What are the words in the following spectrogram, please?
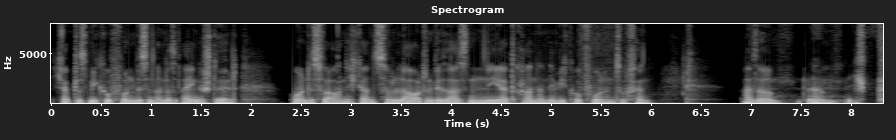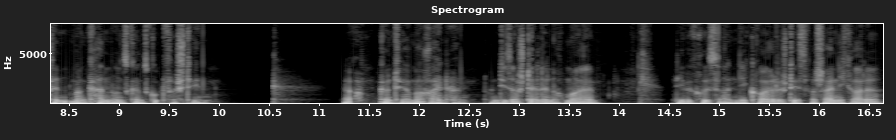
Ich habe das Mikrofon ein bisschen anders eingestellt und es war auch nicht ganz so laut und wir saßen näher dran an dem Mikrofon. Insofern, also ähm, ich finde, man kann uns ganz gut verstehen. Ja, könnt ihr ja mal reinhören. An dieser Stelle nochmal liebe Grüße an Nicole. Du stehst wahrscheinlich gerade,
